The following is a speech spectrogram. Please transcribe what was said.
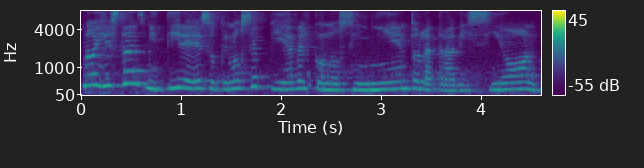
No, y es transmitir eso, que no se pierda el conocimiento, la tradición.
